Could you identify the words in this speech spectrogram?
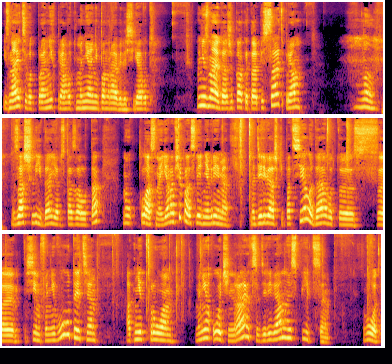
И знаете, вот про них прям вот мне они понравились. Я вот, ну не знаю даже, как это описать. Прям, ну, зашли, да, я бы сказала так. Ну, классно. Я вообще последнее время на деревяшке подсела, да, вот э, с Symphony Wood эти от Pro. Мне очень нравятся деревянные спицы. Вот.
